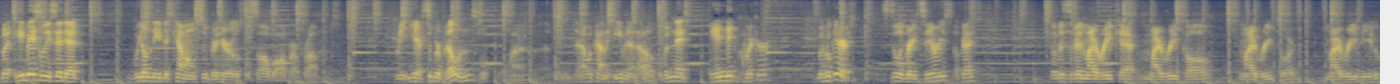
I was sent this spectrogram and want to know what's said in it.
But he basically said that we don't need to count on superheroes to solve all of our problems. I mean, you have super villains. Well, I mean, that would kind of even it out. Wouldn't that end it quicker? But who cares? It's Still a great series, okay? So this has been my recap, my recall, my retort, my review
